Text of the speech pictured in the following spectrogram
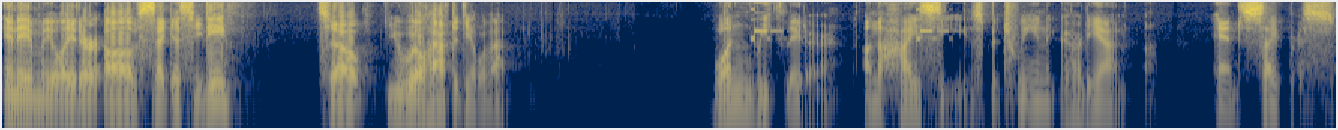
an emulator of Sega CD, so you will have to deal with that. One week later, on the high seas between Guardiana and Cyprus.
